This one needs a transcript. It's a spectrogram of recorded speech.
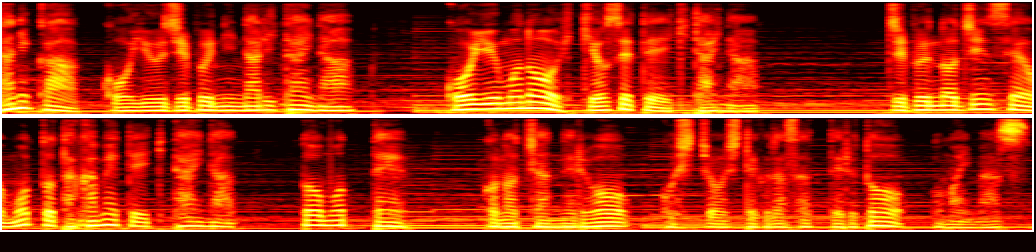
何かこういう自分になりたいな。こういうものを引き寄せていきたいな。自分の人生をもっと高めていきたいな。と思ってこのチャンネルをご視聴してくださっていると思います。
